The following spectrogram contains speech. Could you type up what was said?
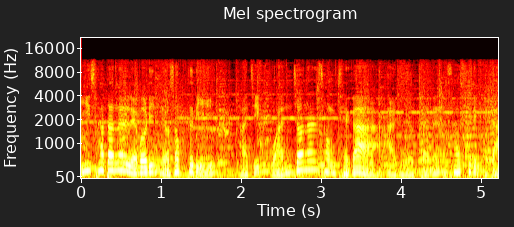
이 사단을 내버린 녀석들이 아직 완전한 성체가 아니었다는 사실입니다.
